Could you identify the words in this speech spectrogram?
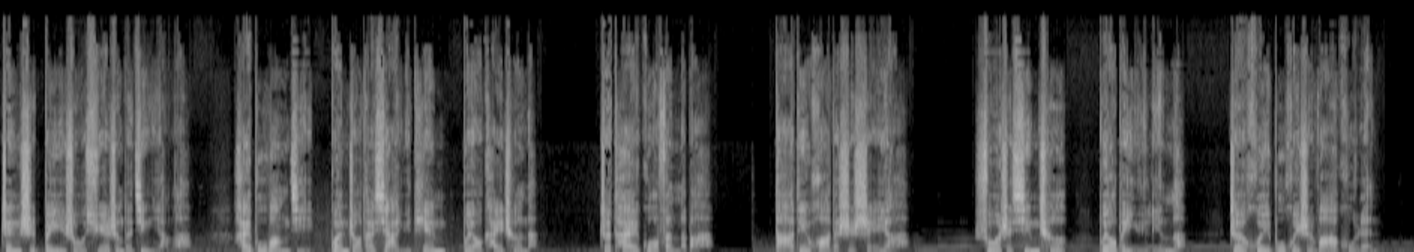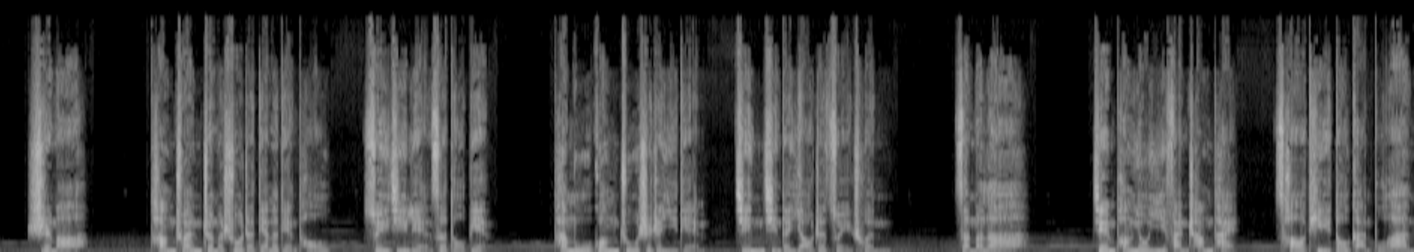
真是备受学生的敬仰啊！还不忘记关照他下雨天不要开车呢，这太过分了吧？打电话的是谁呀？说是新车不要被雨淋了，这会不会是挖苦人？是吗？汤川这么说着点了点头，随即脸色陡变，他目光注视着一点，紧紧地咬着嘴唇。怎么了？见朋友一反常态。草剃都感不安，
